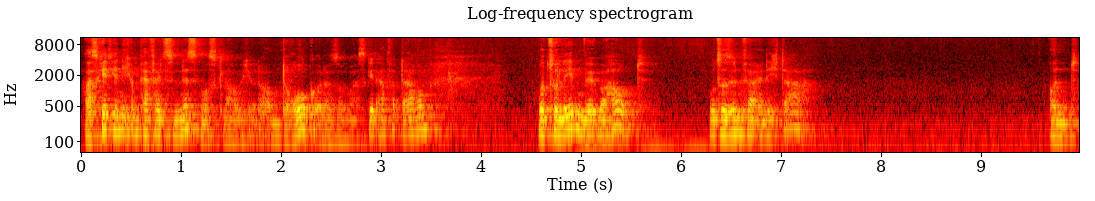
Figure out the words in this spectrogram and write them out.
Aber es geht hier nicht um Perfektionismus, glaube ich, oder um Druck oder sowas. Es geht einfach darum, wozu leben wir überhaupt? Wozu sind wir eigentlich da? Und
